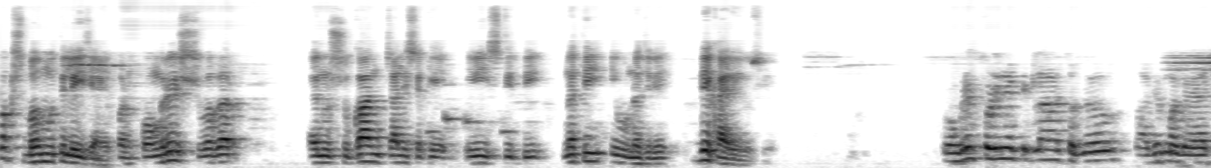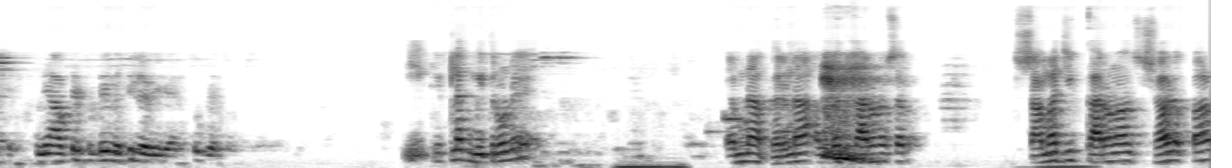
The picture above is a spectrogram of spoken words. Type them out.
પક્ષ બહુમતી લઈ જાય, પણ કોંગ્રેસ વગર એનું સુકાન ચાલી શકે એવી સ્થિતિ નથી, એવું નજરે દેખાઈ રહ્યું છે. કોંગ્રેસ છોડીને કેટલા સભ્યો ભાજપમાં ગયા છે અને આ વખતે ચૂંટણી નથી લડી રહ્યા? શું કહેશો? એ કેટલાક મિત્રોને એમના ઘરના અંગત કારણોસર સામાજિક કારણોસર પણ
